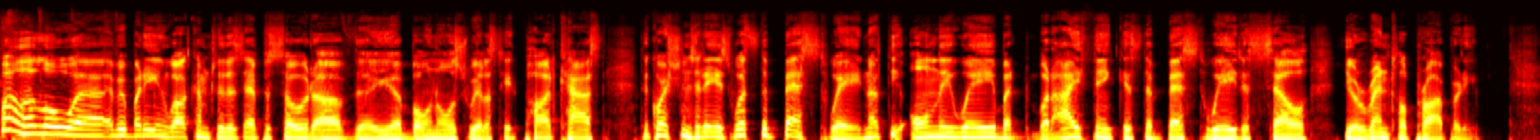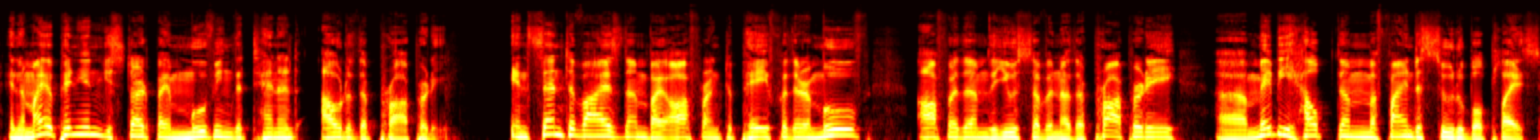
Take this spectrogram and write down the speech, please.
Well, hello, uh, everybody, and welcome to this episode of the uh, Bo Knows Real Estate Podcast. The question today is what's the best way, not the only way, but what I think is the best way to sell your rental property? And in my opinion, you start by moving the tenant out of the property. Incentivize them by offering to pay for their move, offer them the use of another property, uh, maybe help them find a suitable place.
